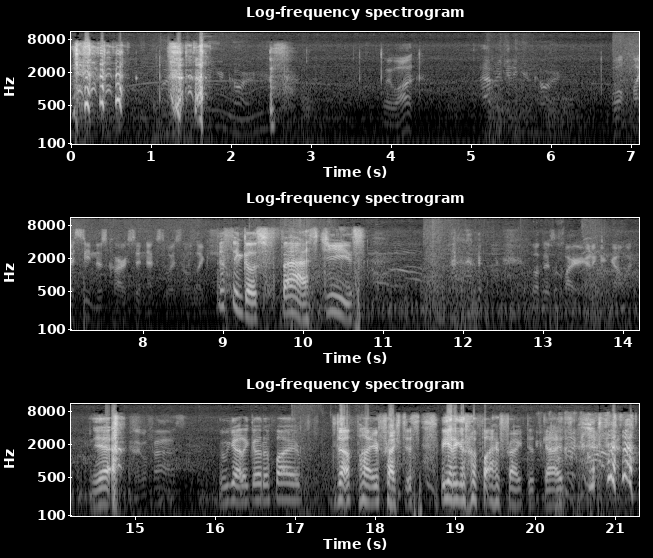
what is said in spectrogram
Wait, getting your car. Wait, what? What happened getting your car? Well, I seen this car sitting next to it, so I was like, shit. this thing goes fast, jeez. well, there's a fire. You gotta get going. Yeah, Gotta go fast. we gotta go to fire, not fire practice. We gotta go to fire practice, guys.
